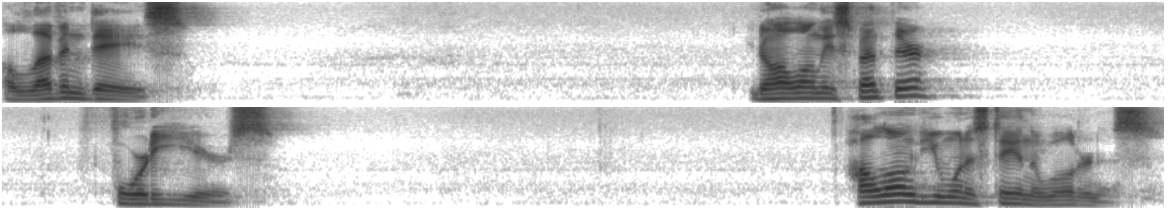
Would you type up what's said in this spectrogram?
11 days. You know how long they spent there? 40 years. How long do you want to stay in the wilderness?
